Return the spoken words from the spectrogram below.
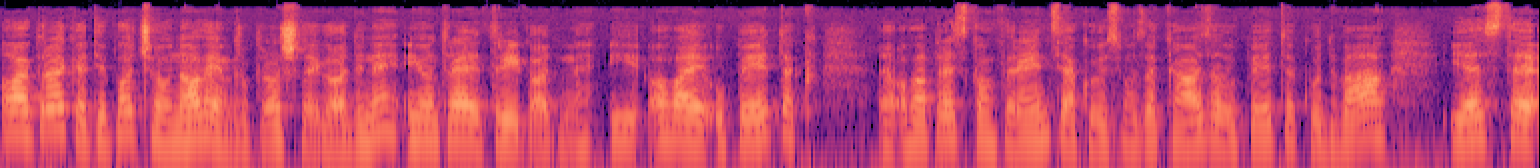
Ovaj projekat je počeo u novembru prošle godine i on traje tri godine. I ovaj u petak, e, ova preskonferencija koju smo zakazali u petak u dva, jeste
